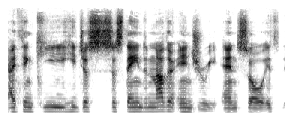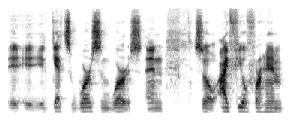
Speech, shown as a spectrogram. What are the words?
I think he he just sustained another injury, and so it, it it gets worse and worse, and so I feel for him.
